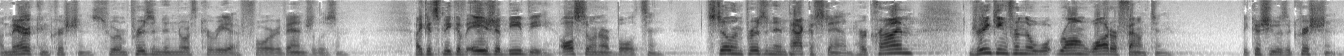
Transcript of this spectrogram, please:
American Christians who are imprisoned in North Korea for evangelism. I could speak of Asia Bibi, also in our bulletin, still imprisoned in Pakistan. Her crime, drinking from the w- wrong water fountain because she was a Christian.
